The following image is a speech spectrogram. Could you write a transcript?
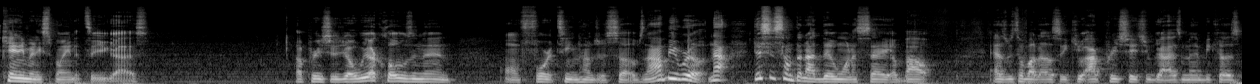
Can't even explain it to you guys. I appreciate yo. We are closing in on 1400 subs. Now I'll be real. Now this is something I did want to say about as we talk about the LCQ. I appreciate you guys, man, because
